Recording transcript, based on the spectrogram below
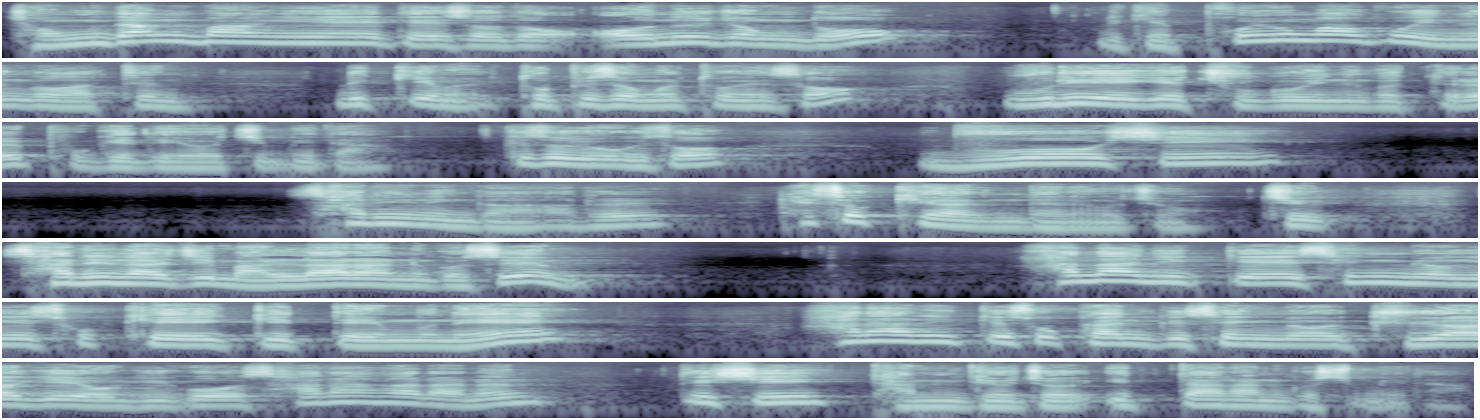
정당방위에 대해서도 어느 정도 이렇게 포용하고 있는 것 같은 느낌을 도피성을 통해서 우리에게 주고 있는 것들을 보게 되어집니다. 그래서 여기서 무엇이 살인인가를 해석해야 된다는 거죠. 즉, 살인하지 말라라는 것은 하나님께 생명이 속해 있기 때문에 하나님께 속한 그 생명을 귀하게 여기고 사랑하라는 뜻이 담겨져 있다는 것입니다.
